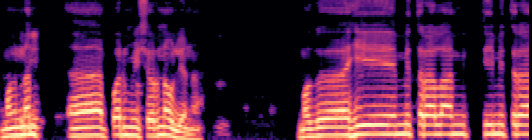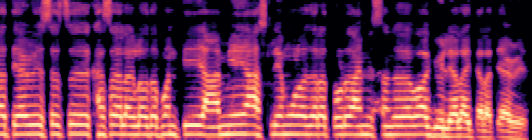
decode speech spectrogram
मग नंतर परमेश्वर नवलेनं. मग हे मित्राला ते मित्र त्यावेळेसच खसायला लागला होता पण ते आम्ही असल्यामुळं जरा थोडं आम्ही संघ वागविलेला आहे त्याला त्यावेळेस.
